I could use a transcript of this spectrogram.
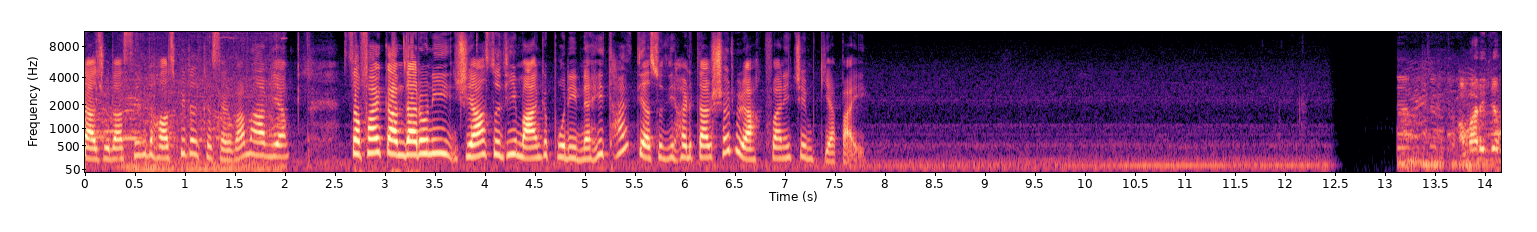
રાજુલા સિવિલ હોસ્પિટલ ખસેડવામાં આવ્યા. સફાઈ કામદારોની જ્યાં સુધી માંગ પૂરી નહીં થાય, ત્યાં સુધી હડતાળ શરૂ રાખવાની ચીમકી અપાઈ. અમારી જે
